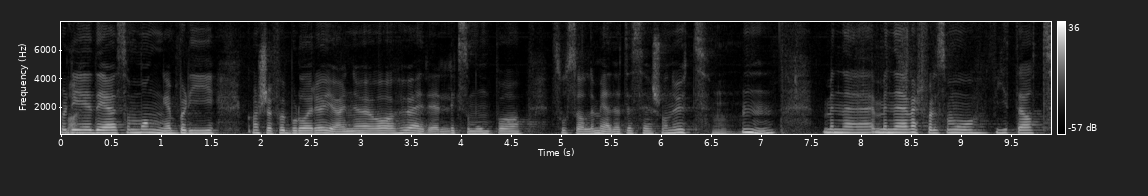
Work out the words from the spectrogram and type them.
Fordi Nei. det som mange blir kanskje for blå i øynene og hører liksom om på sosiale medier at det ser sånn ut. Mm. Men, eh, men i hvert fall så må hun vite at,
